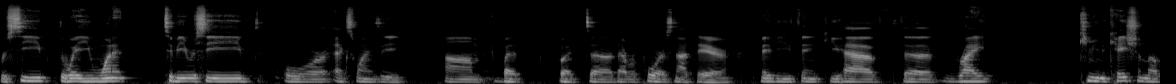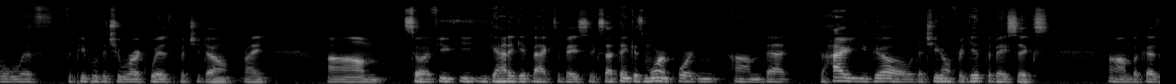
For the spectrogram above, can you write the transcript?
received the way you want it to be received, or X, Y, and Z. Um, but but uh, that rapport is not there. Maybe you think you have the right communication level with the people that you work with, but you don't, right? Um, so if you you, you got to get back to basics, I think it's more important um, that the higher you go, that you don't forget the basics, um, because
